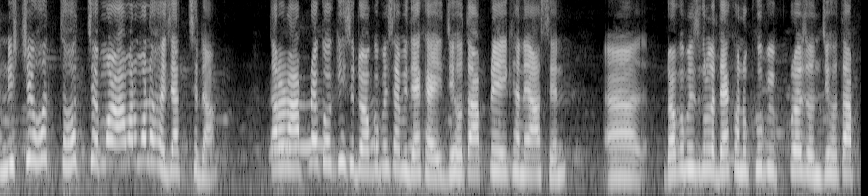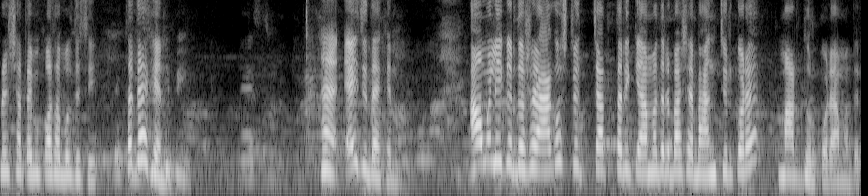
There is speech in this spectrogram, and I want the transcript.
নিশ্চয়ই হচ্ছে হচ্ছে আমার- আমার মনে হয় যাচ্ছে না। কারণ আপনাকেও কিছু ডকুমেন্টস আমি দেখাই যেহেতু আপনি এখানে আসেন ডকুমেন্টসগুলো দেখানো খুবই প্রয়োজন যেহেতু আপনার সাথে আমি কথা বলতেছি। তা দেখেন। হ্যাঁ এই যে দেখেন। আওয়ামী লীগের দোসরা আগস্টের চার তারিখে আমাদের বাসায় ভাঙচুর করে মারধর করে আমাদের।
